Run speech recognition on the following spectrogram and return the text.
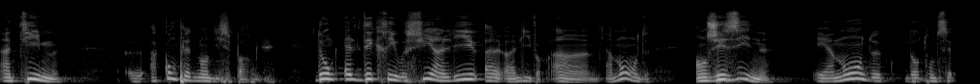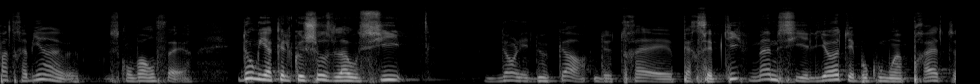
intime euh, a complètement disparu. Donc elle décrit aussi un, livre, un, un, monde en gésine et un monde dont on ne sait pas très bien ce qu'on va en faire. Donc il y a quelque chose là aussi dans les deux cas, de très perceptif, même si Eliot est beaucoup moins prête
